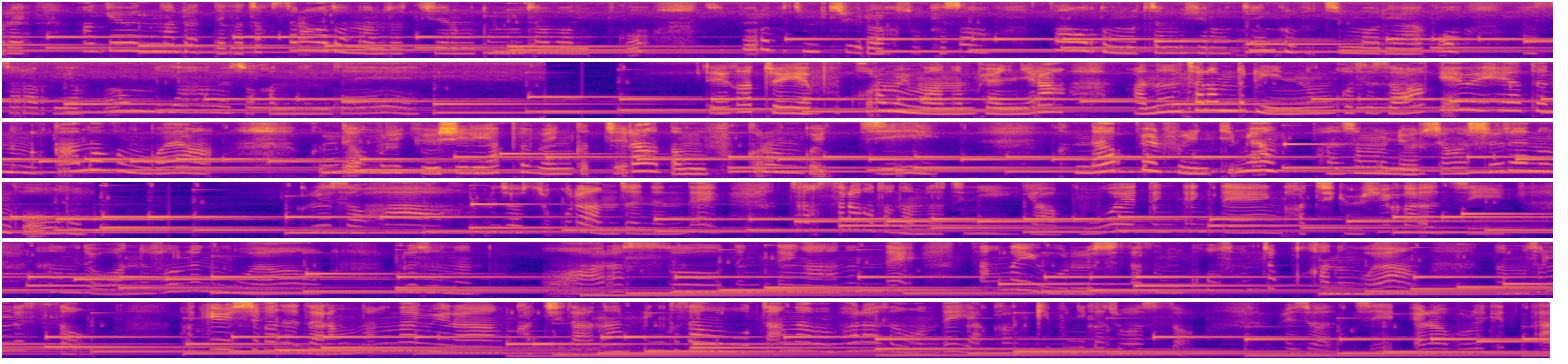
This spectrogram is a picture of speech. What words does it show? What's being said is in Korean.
연애를 하기로 날에 내가 짝사랑하던 남자친구랑 동물 잡아먹고 숯벼락 김치기로 약속해서 따오 동물 잠시랑 탱크 붙임머리하고 야사라비아 콜롬비아 하면서 갔는데 내가 되게 부끄러움이 많은 편이라 많은 사람들이 있는 곳에서 학예회 해야 되는 걸 까먹은 거야. 근데 우리 교실이 하필 맨 끝이라 너무 부끄러운 거 있지. 근데 하필 불이 뛰면 반성문 열정을 쓰자는 거. 가야지 하는데 완전 설레는 거야. 그래서 난 어 알았어 땡땡아 하는데 짱남이 머리를 쓰다듬고 손잡고 가는 거야. 너무 설렜어. 학교 시간에 나랑 짱남이랑 같이 나는 핑크 상어고 짱남은 파란 상어인데 약간 기분이가 좋았어. 왜 좋았지? 에라 모르겠다.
